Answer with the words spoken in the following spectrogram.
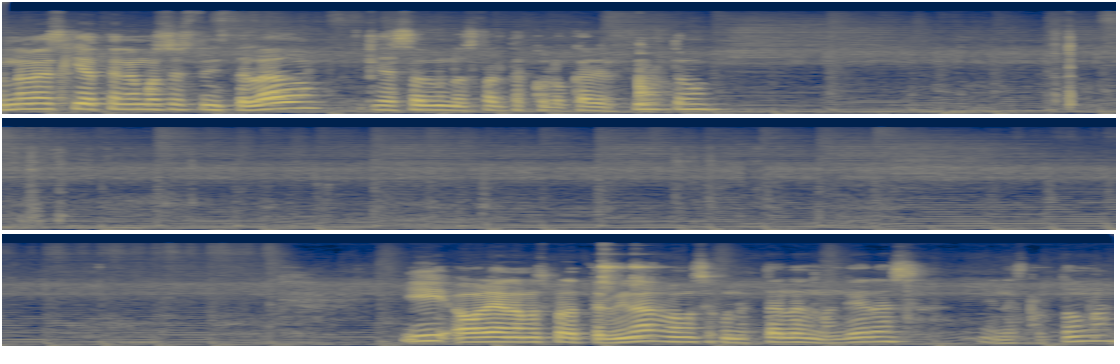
Una vez que ya tenemos esto instalado, ya solo nos falta colocar el filtro. Y ahora nada más para terminar, vamos a conectar las mangueras en esta toma.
